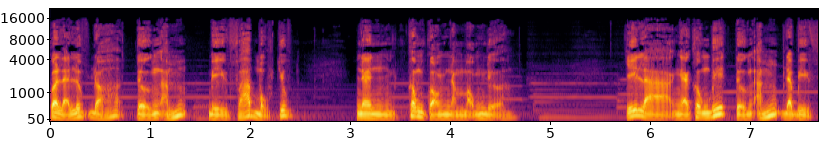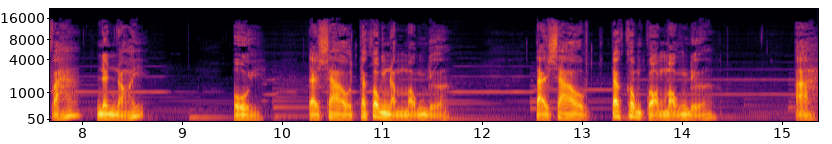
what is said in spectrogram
Có lẽ lúc đó tưởng ấm bị phá một chút, nên không còn nằm mộng nữa. Chỉ là ngài không biết tưởng ấm đã bị phá, nên nói, Ôi, tại sao ta không nằm mộng nữa? Tại sao ta không còn mộng nữa? À,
